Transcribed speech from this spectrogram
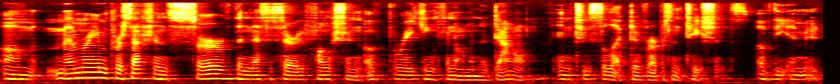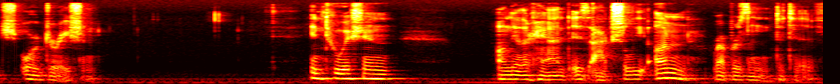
Um, memory and perception serve the necessary function of breaking phenomena down into selective representations of the image or duration. Intuition on the other hand, is actually unrepresentative,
